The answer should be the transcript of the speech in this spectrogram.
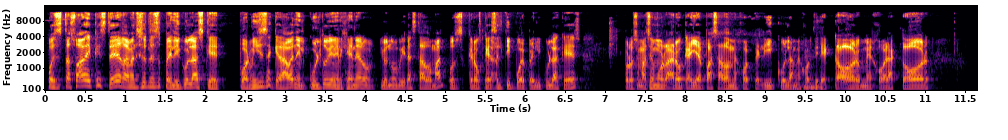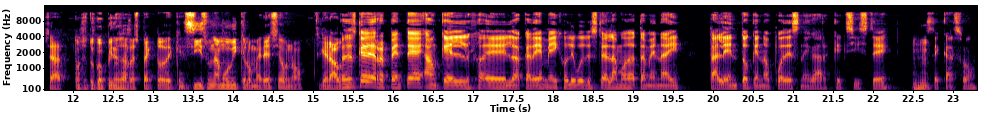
pues está suave que esté, realmente son de esas películas que por mí si se quedaba en el culto y en el género yo no hubiera estado mal, pues creo que es el tipo de película que es, pero se me hace muy raro que haya pasado mejor película, mejor director, mejor actor. O sea, no sé tú qué opinas al respecto de que sí es una movie que lo merece o no. Get Out. Pues es que de repente, aunque el, eh, la academia y Hollywood esté a la moda, también hay talento que no puedes negar que existe. En Ujú. este caso.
